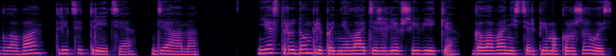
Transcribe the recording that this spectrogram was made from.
Глава 33. Диана. Я с трудом приподняла отяжелевшие веки, голова нестерпимо кружилась.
